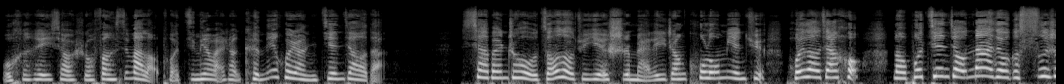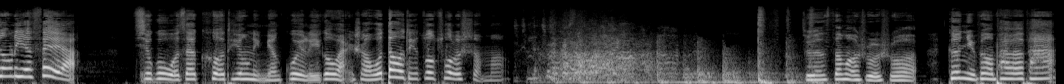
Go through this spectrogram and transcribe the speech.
我嘿嘿一笑说：‘放心吧，老婆，今天晚上肯定会让你尖叫的。’”下班之后，我早早去夜市买了一张骷髅面具。回到家后，老婆尖叫，那叫个撕声裂肺啊！结果我在客厅里面跪了一个晚上，我到底做错了什么？就跟三毛叔叔说，跟女朋友啪啪啪，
